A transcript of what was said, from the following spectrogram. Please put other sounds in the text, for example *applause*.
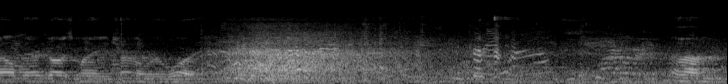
well, there goes my eternal reward. *laughs* um,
